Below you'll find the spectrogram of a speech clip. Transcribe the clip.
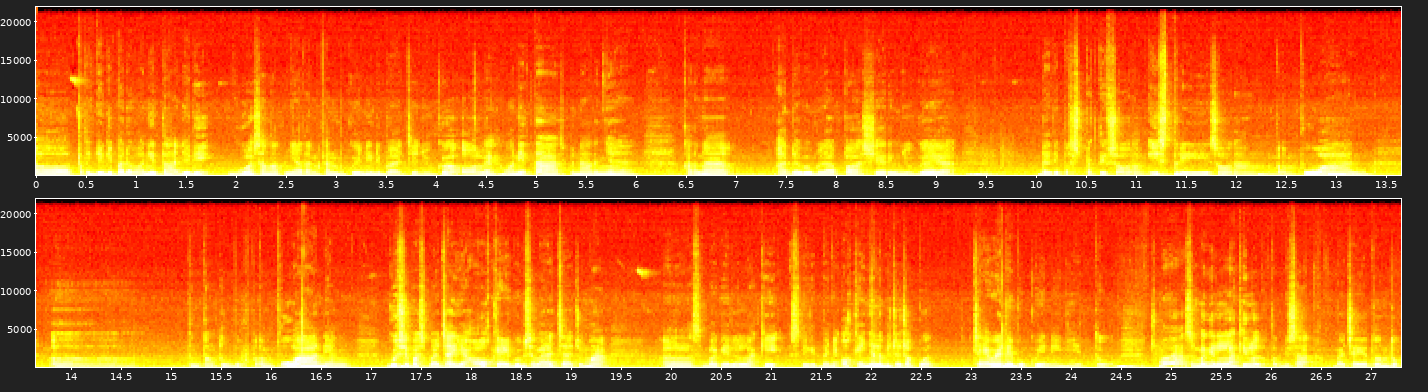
uh, terjadi pada wanita. Jadi gue sangat menyarankan buku ini dibaca juga oleh wanita sebenarnya. Karena ada beberapa sharing juga ya dari perspektif seorang istri seorang perempuan uh, tentang tubuh perempuan yang gue sih pas baca ya oke okay, gue bisa baca. Cuma uh, sebagai lelaki sedikit banyak oh kayaknya lebih cocok buat cewek deh buku ini gitu. Cuma sebagai lelaki lu tetap bisa baca itu untuk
